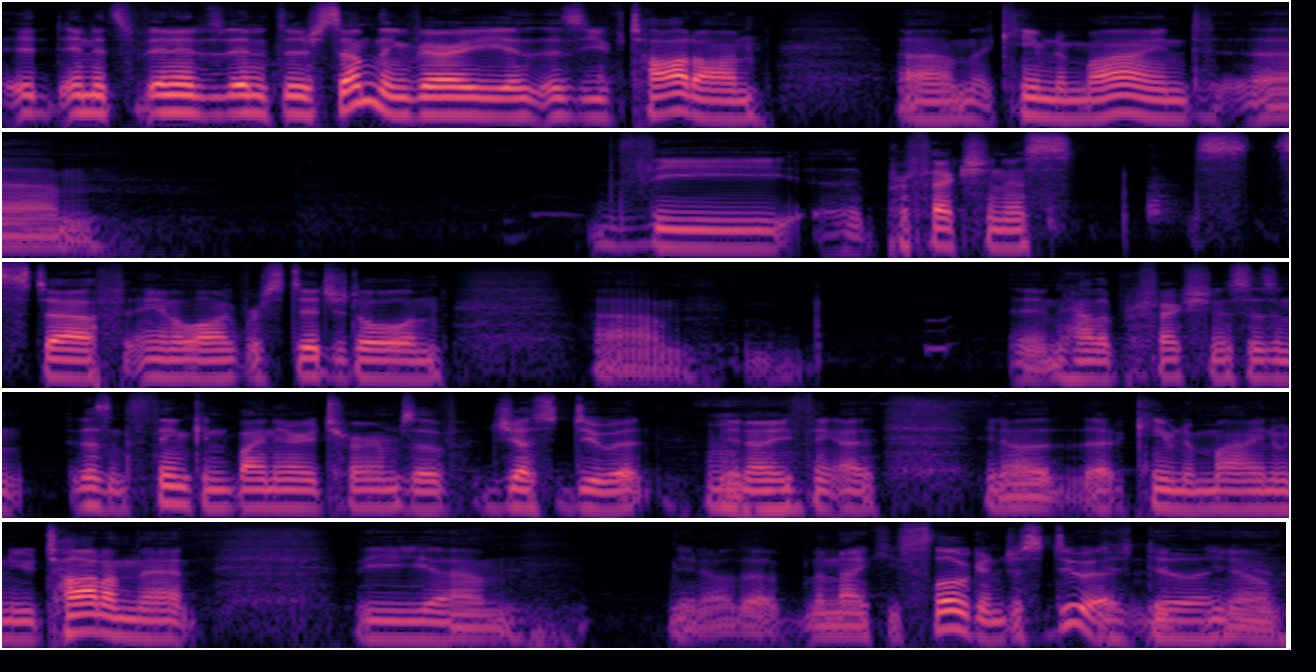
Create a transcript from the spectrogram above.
it, and it's and, it's, and there's something very as you've taught on um, that came to mind. Um, the uh, perfectionist s- stuff, analog versus digital, and um, and how the perfectionist isn't it doesn't think in binary terms of just do it. You know, you Mhm. think, I, you know, that came to mind when you taught on that. The um, you know the the Nike slogan, just do it. Just do it, You know,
